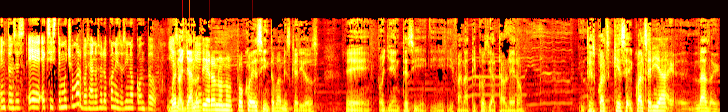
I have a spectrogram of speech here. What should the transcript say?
Entonces eh, existe mucho morbo, o sea, no solo con eso, sino con todo. Y Bueno, ya nos que- dieron un, poco de síntomas, mis queridos eh, oyentes y, y- y fanáticos de Altablero. Entonces, ¿cuál, qué cuál sería, eh, las- eh,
